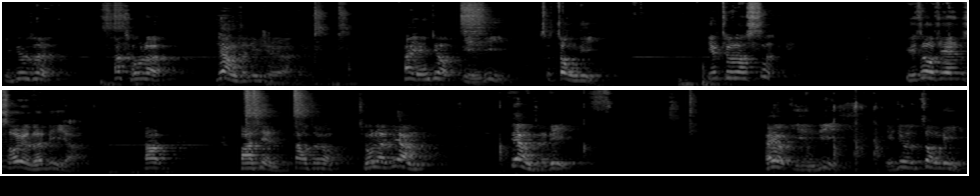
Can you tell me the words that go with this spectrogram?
也就是它除了量子力学。他研究引力是重力，也就是说是宇宙间所有的力啊，他发现到最后除了量量子力，还有引力，也就是重力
